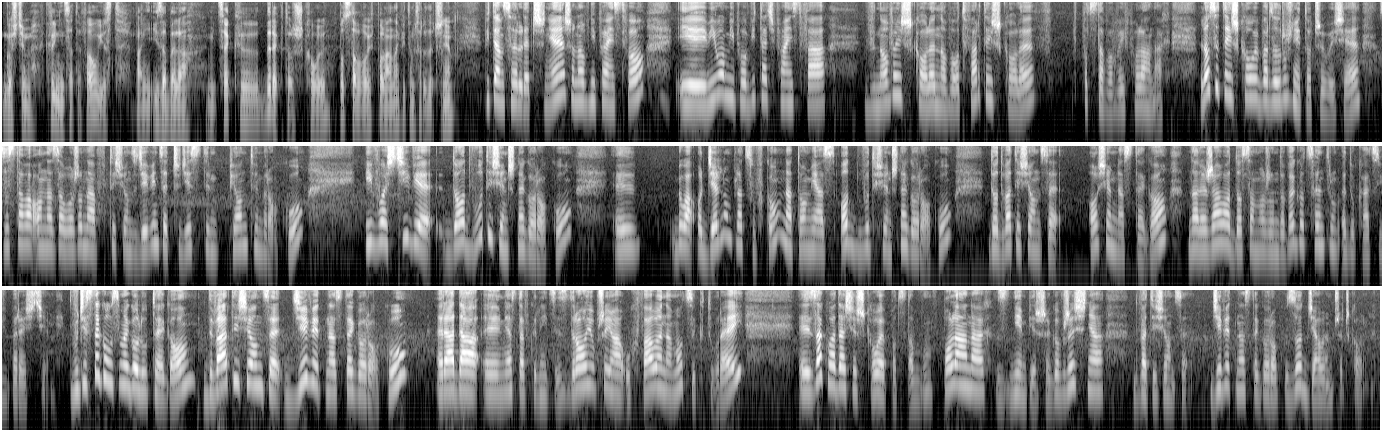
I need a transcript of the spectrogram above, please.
Gościem Krynica TV jest pani Izabela Micek, dyrektor szkoły podstawowej w Polanach. Witam serdecznie. Witam serdecznie, Szanowni Państwo. I miło mi powitać Państwa w nowej szkole, nowo otwartej szkole w- podstawowej w Polanach. Losy tej szkoły bardzo różnie toczyły się. Została ona założona w 1935 roku i właściwie do 2000 roku y, była oddzielną placówką, natomiast od 2000 roku do 2018 należała do Samorządowego Centrum Edukacji w Bereście. 28 lutego 2019 roku Rada y, Miasta w Krynicy Zdroju przyjęła uchwałę, na mocy której y, zakłada się szkołę podstawową w Polanach z dniem 1 września 2019 roku z oddziałem przedszkolnym.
